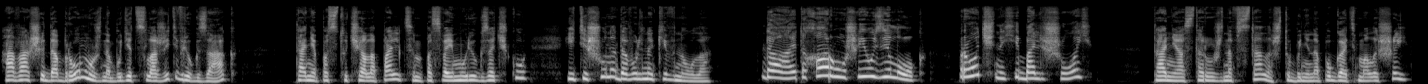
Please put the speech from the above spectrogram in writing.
а ваше добро можно будет сложить в рюкзак». Таня постучала пальцем по своему рюкзачку, и Тишуна довольно кивнула. «Да, это хороший узелок, прочный и большой». Таня осторожно встала, чтобы не напугать малышей,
